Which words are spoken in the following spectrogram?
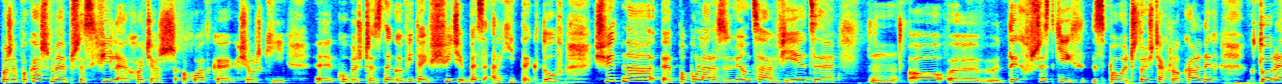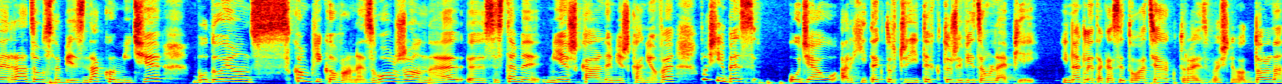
może pokażmy przez chwilę chociaż okładkę książki y, Kuby Szczęsnego Witaj w świecie bez architektów. Świetna, e, popularyzująca wiedzę mm, o e, tych wszystkich społecznościach lokalnych, które radzą sobie znakomicie, budując skomplikowane, złożone e, systemy mieszkalne, mieszkaniowe, właśnie bez udziału architektów, czyli tych, którzy wiedzą lepiej. I nagle taka sytuacja, która jest właśnie oddolna,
